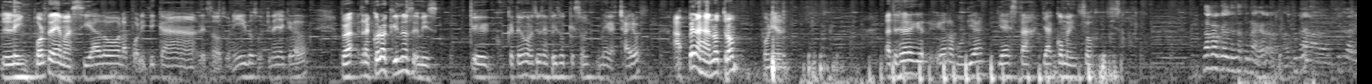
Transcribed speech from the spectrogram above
le importa demasiado la política de Estados Unidos o quien haya quedado. Pero recuerdo que unos de mis que, que tengo conocidos en Facebook que son mega chairos, apenas ganó Trump, ponían la tercera guerra, mundial ya está, ya comenzó. No creo que él desate una guerra, ¿no? ¿Tú crees? Ah, Hillary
